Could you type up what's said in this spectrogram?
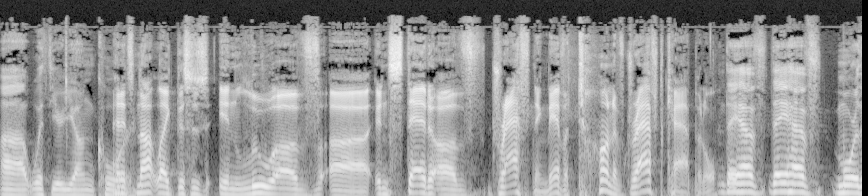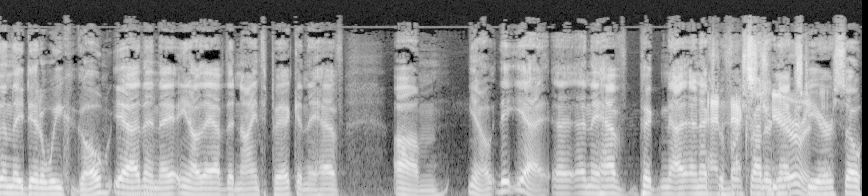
uh, with your young core. And it's not like this is in lieu of uh, instead of drafting. They have a ton of draft capital. They have they have more than they did a week ago. Yeah, then they you know they have the ninth pick and they have, um, you know they, yeah, uh, and they have picked an extra And first rounder year, next and year. yeah. So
